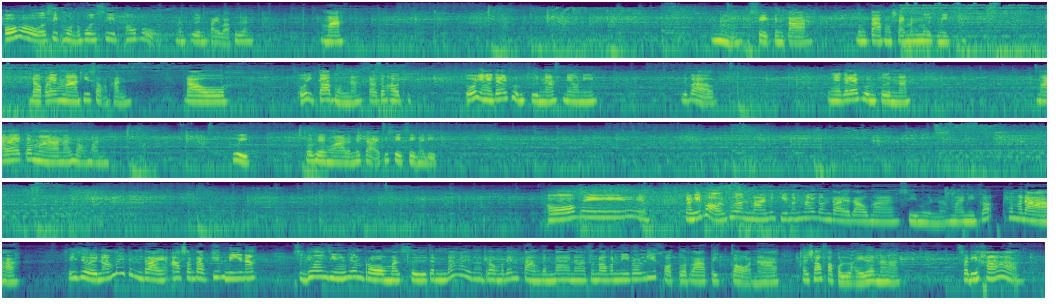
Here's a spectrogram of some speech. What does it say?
โอ้โหสิบหมุนคูณสิบโอ้โห มันเกินไปว่ะเพื่อน มา อืมเสกเป็นตาดวงตาของฉันมันมืดมิด ดอกแรกมาที่สองพัน เรา โอ้ยเก้าหมุนนะ เราต้องเอาโอ้ยยังไงก็ได้ทุนคืนนะ แนวนี้ หรือเปล่า ยังไงก็ได้ทุนคืนนะ มาแรกก็มาแล้วนะสองพันอุ้ยตัวเพลงมาแต่ไม่จ่ายพี่เสกเสกหน่อยดิ โอเค อย่างที่บอกเพื่อนๆไม้เมื่อกี้มันให้กำไรเรามาสี่หมื่นนะ ไม้นี้ก็ธรรมดาค่ะเฉยๆนะไม่เป็นไรอะสำหรับเกมนี้นะ สุดยอดจริงๆเพื่อนลองมาซื้อกันได้นะลองมาเล่นตามกันได้นะคะสำหรับวันนี้โรลลี่ขอตัวลาไปก่อนนะคะใครชอบฝากกดไลค์ด้วยนะคะ สวัสดีค่ะ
